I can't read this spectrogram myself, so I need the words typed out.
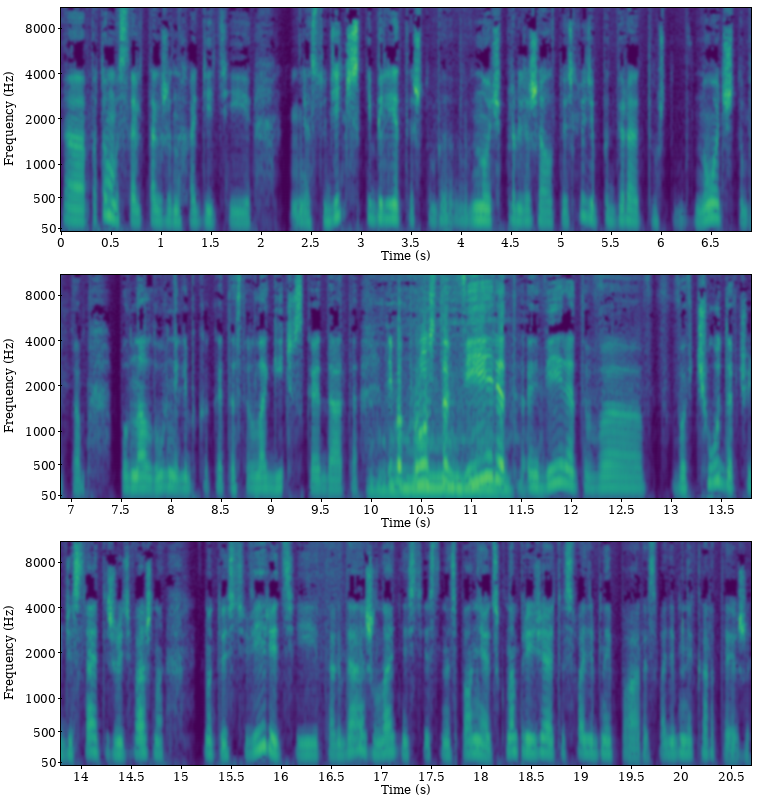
А, Потом мы стали также находить и э, студенческие билеты, чтобы в ночь пролежал, то есть люди подбирают там, чтобы в ночь, чтобы там полнолуние, либо какая-то астрологическая дата, либо просто верят, верят в, в, в чудо, в чудеса, это же ведь важно, ну, то есть верить, и тогда желания, естественно, исполняются. К нам приезжают и свадебные пары, и свадебные кортежи,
